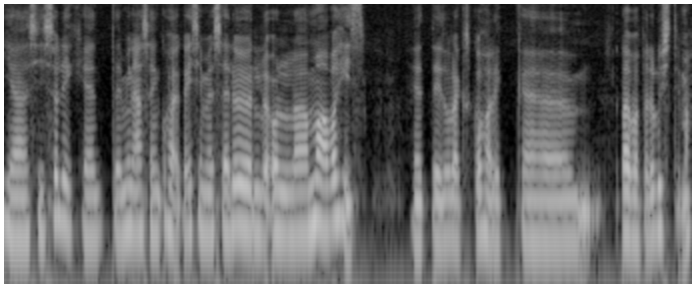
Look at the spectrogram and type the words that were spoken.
ja siis oligi, et mina sain kohe ka esimesel ööl olla maavahis, et ei tuleks kohalik äh, laeva peale lustima.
